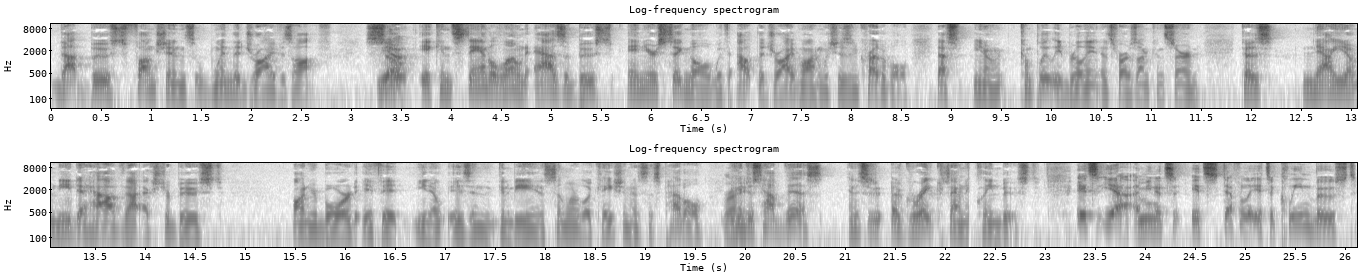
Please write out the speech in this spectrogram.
That boost functions when the drive is off. So Yeah. it can stand alone as a boost in your signal without the drive on, which is incredible. That's you know completely brilliant as far as I'm concerned, because now you don't need to have that extra boost on your board if it you know is in going to be in a similar location as this pedal. You can just have this, and it's a great sounding clean boost. It's yeah. I mean, it's it's definitely it's a clean boost.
